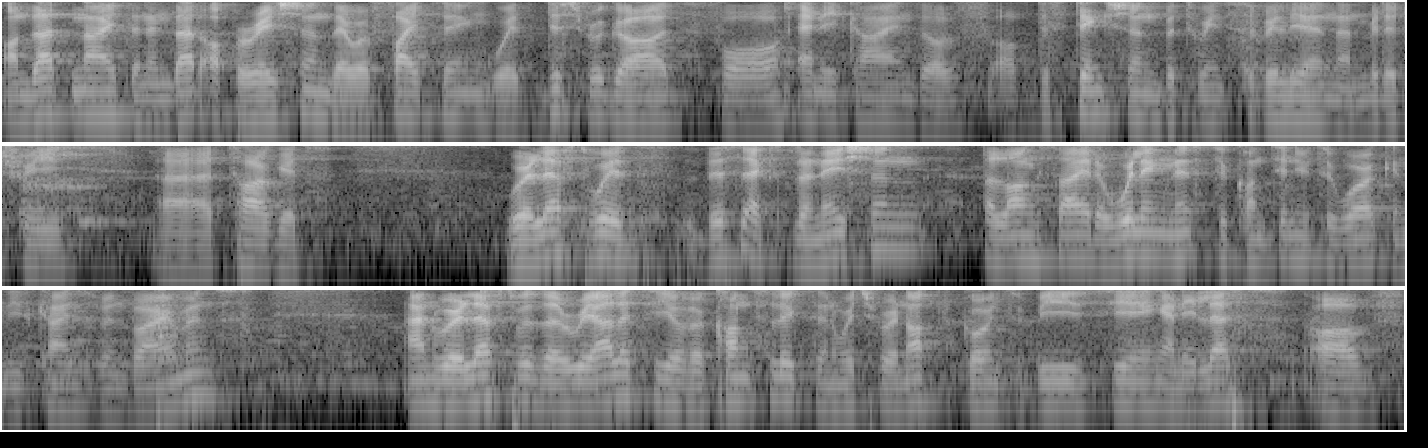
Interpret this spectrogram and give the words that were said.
on that night and in that operation, they were fighting with disregard for any kind of, of distinction between civilian and military uh, targets. We're left with this explanation alongside a willingness to continue to work in these kinds of environments. And we're left with the reality of a conflict in which we're not going to be seeing any less of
